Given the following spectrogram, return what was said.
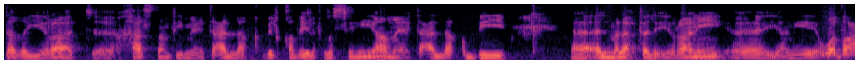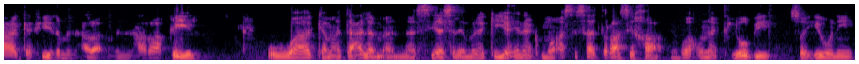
تغييرات آه، خاصة فيما يتعلق بالقضية الفلسطينية ما يتعلق ب الملف الإيراني يعني وضع كثير من من العراقيل وكما تعلم أن السياسة الأمريكية هناك مؤسسات راسخة وهناك لوبي صهيوني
